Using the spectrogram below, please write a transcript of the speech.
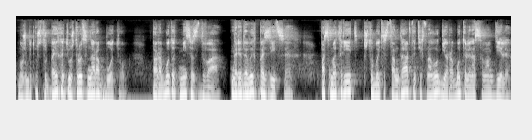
может быть, устро... поехать и устроиться на работу, поработать месяц-два на рядовых позициях, посмотреть, чтобы эти стандарты, технологии работали на самом деле,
